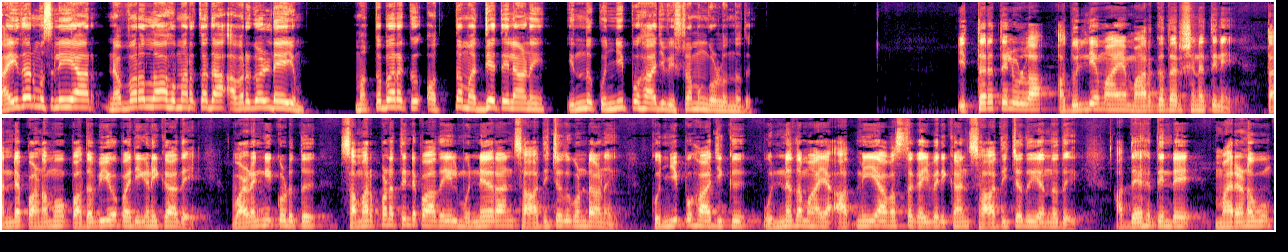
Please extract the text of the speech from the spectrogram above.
ഹൈദർ മുസ്ലിയാർ നവറല്ലാഹു മർക്കദ അവർകളുടെയും മക്ബറക്ക് ഒത്ത മധ്യത്തിലാണ് ഇന്ന് കുഞ്ഞിപ്പു ഹാജി വിശ്രമം കൊള്ളുന്നത്. ഇത്തരത്തിലുള്ള അതുല്യമായ മാർഗദർശനത്തിന് തന്റെ പണമോ പദവിയോ പരിഗണിക്കാതെ വഴങ്ങിക്കൊടുത്ത് സമർപ്പണത്തിന്റെ പാതയിൽ മുന്നേറാൻ സാധിച്ചതുകൊണ്ടാണ് കുഞ്ഞിപ്പു ഹാജിക്ക് ഉന്നതമായ ആത്മീയാവസ്ഥ കൈവരിക്കാൻ സാധിച്ചത് എന്നത് അദ്ദേഹത്തിന്റെ മരണവും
